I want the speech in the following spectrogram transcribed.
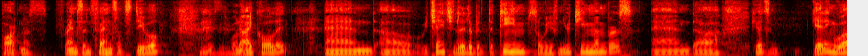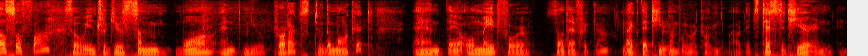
partners, friends and fans of Stiebel. This is what I call it. And uh, we changed a little bit the team. So we have new team members. And uh, it's getting well so far. So we introduced some more and new products to the market, and they are all made for South Africa, mm. like the heat pump mm. we were talking about. It's tested here in, in,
